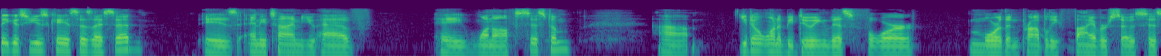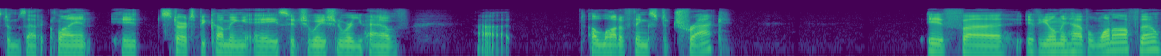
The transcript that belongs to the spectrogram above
biggest use case, as I said, is anytime you have a one-off system. Um, you don't want to be doing this for more than probably five or so systems at a client. It starts becoming a situation where you have uh, a lot of things to track if uh, if you only have one-off though,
